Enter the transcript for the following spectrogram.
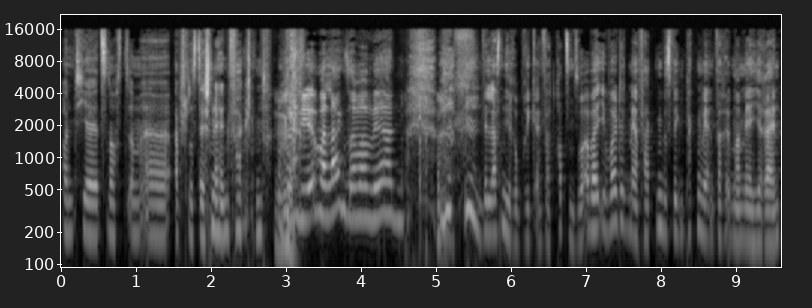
Und hier jetzt noch zum äh, Abschluss der schnellen Fakten, die immer langsamer werden. wir lassen die Rubrik einfach trotzdem so. Aber ihr wolltet mehr Fakten, deswegen packen wir einfach immer mehr hier rein.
